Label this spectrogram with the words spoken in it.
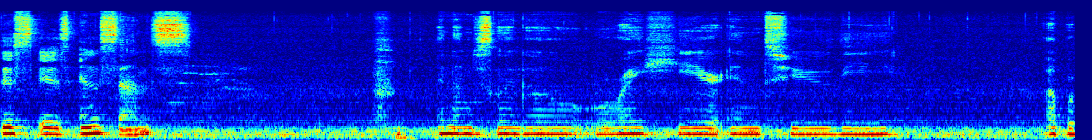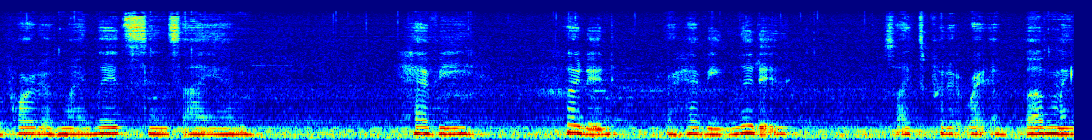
This is incense. And I'm just going to go right here into the upper part of my lid since I am heavy hooded or heavy lidded. So I like to put it right above my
